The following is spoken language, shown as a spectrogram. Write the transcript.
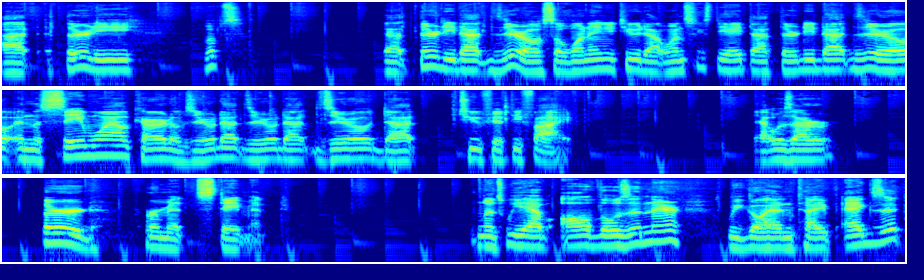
192.168.30 whoops dot 30.0 so 192.168.30.0 and the same wildcard of 0.0.0.255 that was our third permit statement. Once we have all those in there we go ahead and type exit.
